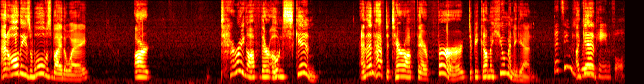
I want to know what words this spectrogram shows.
And all these wolves, by the way, are tearing off their own skin and then have to tear off their fur to become a human again. That seems Again- really painful.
